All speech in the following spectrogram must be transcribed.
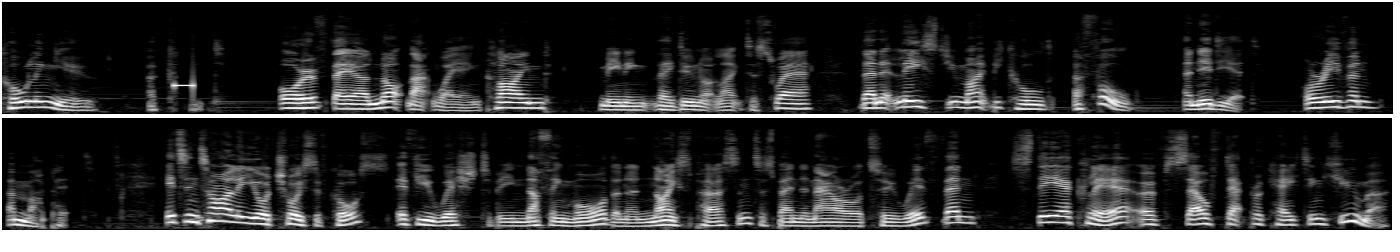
calling you a cunt. Or if they are not that way inclined, meaning they do not like to swear, then at least you might be called a fool, an idiot, or even a muppet. It's entirely your choice, of course. If you wish to be nothing more than a nice person to spend an hour or two with, then steer clear of self deprecating humour.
